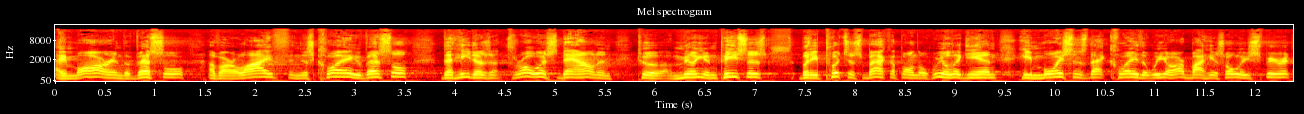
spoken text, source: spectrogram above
a mar in the vessel of our life, in this clay vessel, that he doesn't throw us down into a million pieces, but he puts us back up on the wheel again. He moistens that clay that we are by his Holy Spirit,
